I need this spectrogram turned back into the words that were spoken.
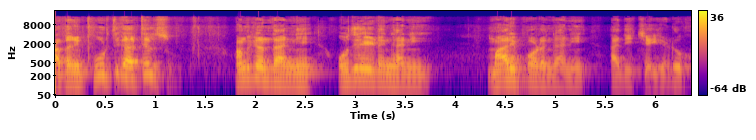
అతని పూర్తిగా తెలుసు. అందుకని దాన్ని వదిలేయడం కానీ మారిపోవడం కానీ అది చెయ్యడు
